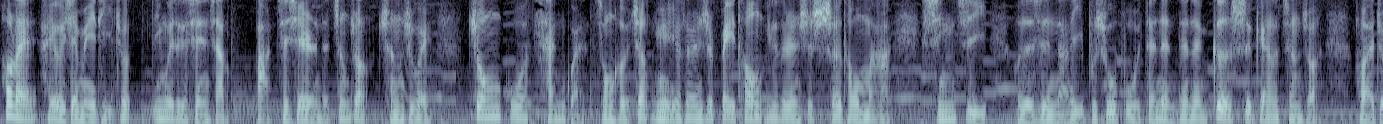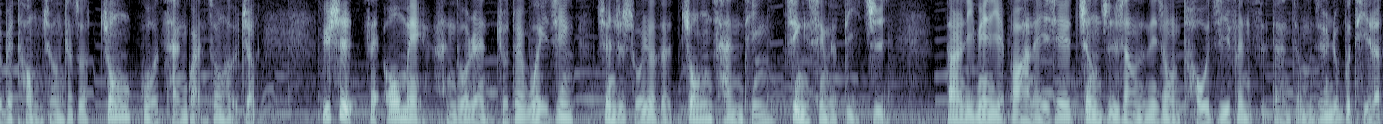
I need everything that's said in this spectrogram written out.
后来还有一些媒体就因为这个现象，把这些人的症状称之为中国餐馆综合症，因为有的人是背痛，有的人是舌头麻、心悸，或者是哪里不舒服等等等等各式各样的症状，后来就被统称叫做中国餐馆综合症。于是，在欧美，很多人就对味精，甚至所有的中餐厅进行了抵制。当然，里面也包含了一些政治上的那种投机分子，但我们这边就不提了。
